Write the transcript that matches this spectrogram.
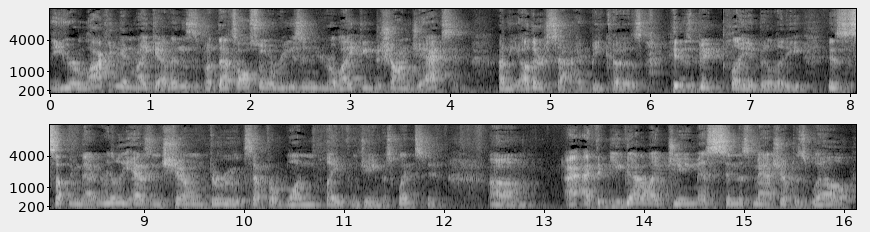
you're locking in Mike Evans, but that's also a reason you're liking DeSean Jackson on the other side because his big play ability is something that really hasn't shown through except for one play from Jameis Winston. Um, I, I think you gotta like Jameis in this matchup as well.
